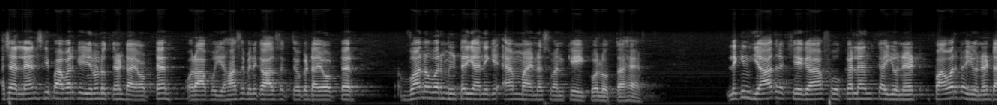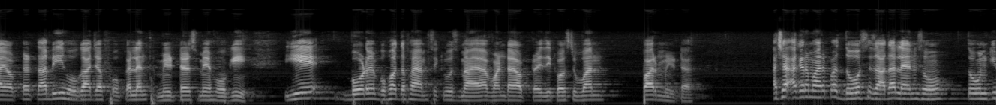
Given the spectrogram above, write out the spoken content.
अच्छा लेंस की पावर के यूनिट होते हैं डायोप्टर और आप वो यहाँ से भी निकाल सकते हो कि डायोप्टर वन ओवर मीटर यानी कि एम माइनस वन के इक्वल होता है. लेकिन याद रखिएगा फोकल लेंथ का यूनिट पावर का यूनिट डायोप्टर तभी होगा जब फोकल लेंथ मीटर्स में होगी. ये बोर्ड में बहुत दफ़ा एम में आया है one dioptre is equals to one per metre अच्छा अगर हमारे पास दो से ज़्यादा लेंस हों तो उनकी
